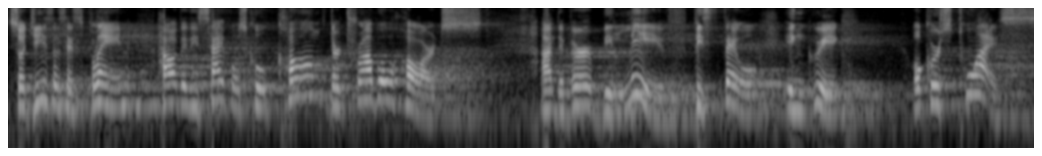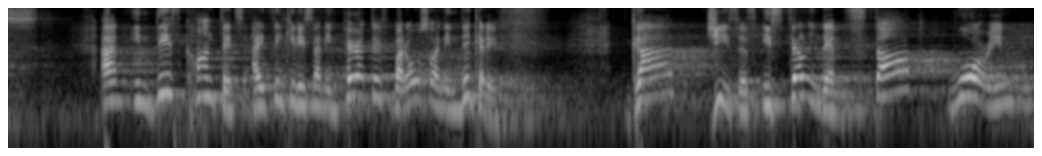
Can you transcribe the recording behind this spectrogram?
So Jesus explained how the disciples could calm their troubled hearts. And the verb believe, pisteo in Greek, occurs twice. And in this context, I think it is an imperative but also an indicative. God, Jesus, is telling them, stop worrying,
